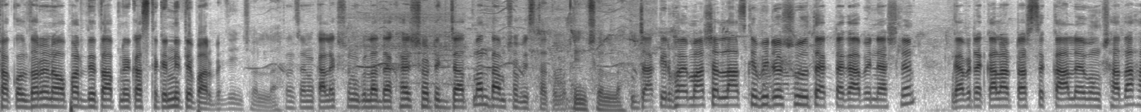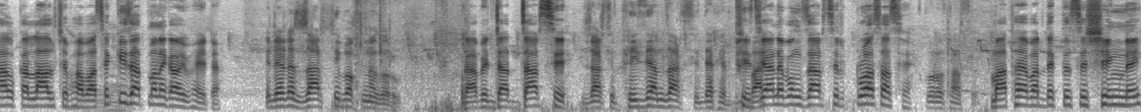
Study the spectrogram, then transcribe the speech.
সকল ধরনের অফার দিয়ে তো আপনার কাছ থেকে নিতে পারবে। ইনশাল্লাহ। কালেকশনগুলা দেখায় সঠিক জাতমান দাম সব বিস্তারিত ইনশাল্লাহ। জাকির ভাই মার্শাল্লাহ আজকে ভিডিওর শুরুতে একটা গাবি নিয়ে আসলেন। গাবিটা কালারটা আসছে কালো এবং সাদা হালকা লালচে ভাব আছে। কি জাত মানে গাবি ভাই এটা? এটা একটা জার্সি বকনা গরু। গাবির জাত জার্সি। জার্সি ফ্রিজিয়ান জার্সি দেখেন। ফিজিয়ান এবং জার্সির ক্রস আছে। ক্রস আছে। মাথায় আবার দেখতেছি শিং নেই।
